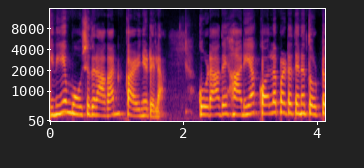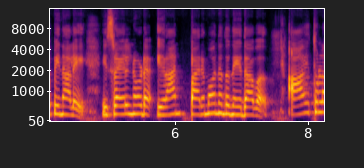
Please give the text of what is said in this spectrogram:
ഇനിയും മോചിതനാകാൻ കഴിഞ്ഞിട്ടില്ല. കൂടാതെ ഹാനിയ കൊല്ലപ്പെട്ടതിന് തൊട്ടു പിന്നാലെ ഇസ്രായേലിനോട് ഇറാൻ പരമോന്നത നേതാവ് ആയത്തുള്ള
